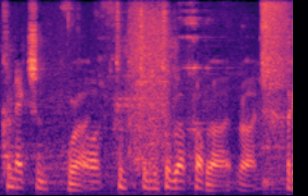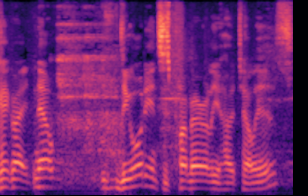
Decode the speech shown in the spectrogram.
connection right. to, to, to, work properly. Right, right. Okay, great. Now, the audience is primarily hoteliers.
